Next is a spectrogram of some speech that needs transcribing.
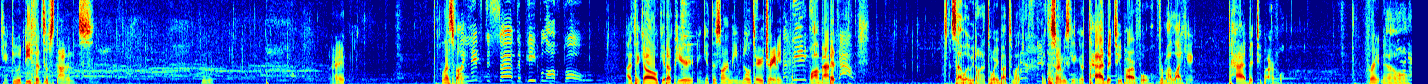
Can't do a defensive stance. Hmm. Alright. That's I fine. live to serve the people of Gaul. I think I'll get up here and get this army military training while I'm at it. So that way we don't have to worry about too much. Like, this army's getting a tad bit too powerful for my liking. Tad bit too powerful. Right now,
